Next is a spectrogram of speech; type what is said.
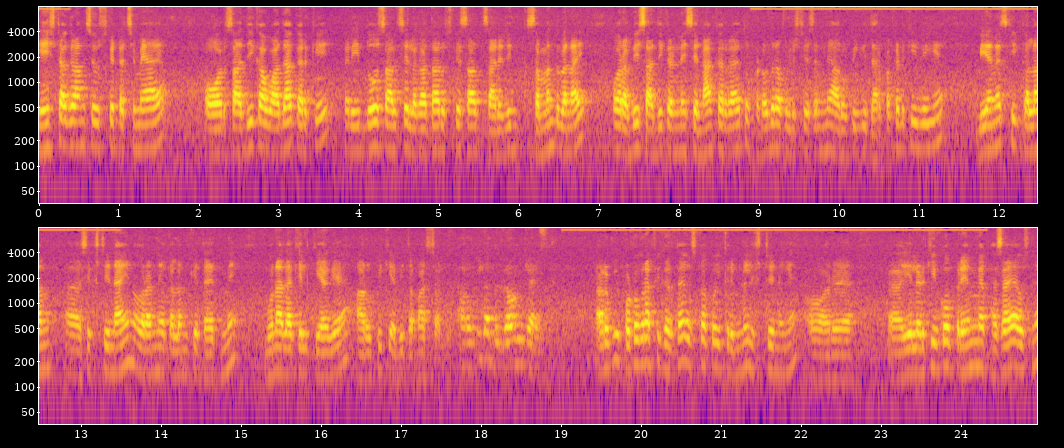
ये इंस्टाग्राम से उसके टच में आया और शादी का वादा करके करीब दो साल से लगातार उसके साथ शारीरिक संबंध बनाए और अभी शादी करने से ना कर रहा है तो खटोदरा पुलिस स्टेशन में आरोपी की धरपकड़ की गई है। बीएनएस की कलम सिक्सटी नाइन और अन्य कलम के तहत में गुना दाखिल किया गया है। आरोपी की अभी तपास चालू है। आरोपी का बैकग्राउंड क्या है? आरोपी फोटोग्राफी करता है उसका कोई क्रिमिनल हिस्ट्री नहीं है और ये लड़की को प्रेम में फंसाया उसने।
